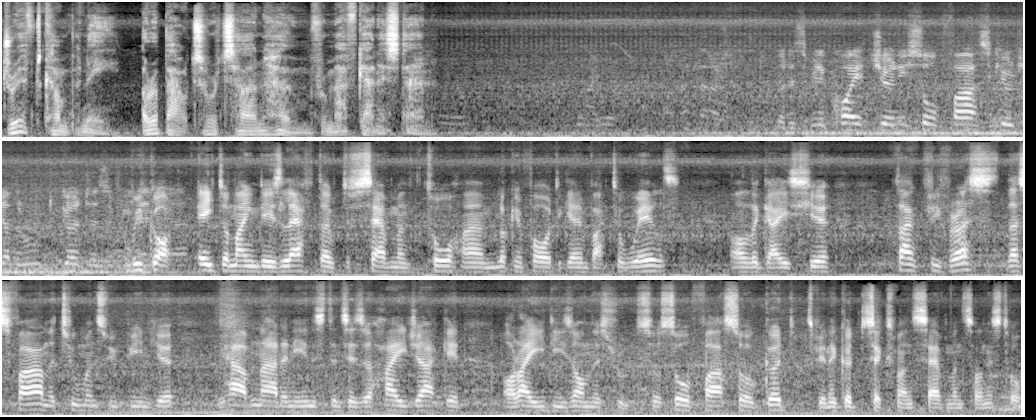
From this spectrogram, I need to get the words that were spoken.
Drift Company are about to return home from Afghanistan. But it's been a quiet journey so far. Security on the route good. Has it been We've got eight or nine days left out of seven month tour. I'm looking forward to getting back to Wales. All the guys here. Thankfully for us, thus far in the two months we've been here, we haven't had any instances of hijacking or IEDs on this route. So so far so good. It's been a good six months, seven months on this tour.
